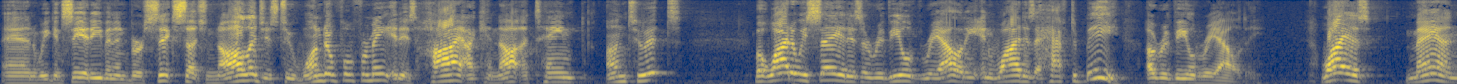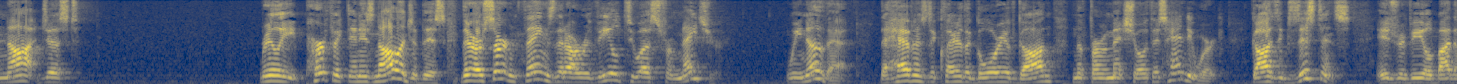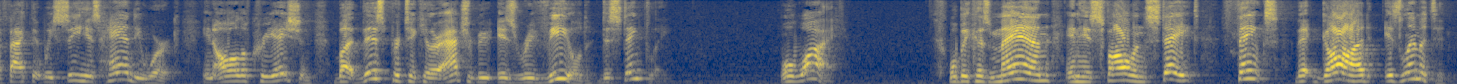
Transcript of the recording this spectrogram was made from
And we can see it even in verse 6. Such knowledge is too wonderful for me. It is high. I cannot attain unto it. But why do we say it is a revealed reality? And why does it have to be a revealed reality? Why is man not just really perfect in his knowledge of this? There are certain things that are revealed to us from nature. We know that. The heavens declare the glory of God, and the firmament showeth his handiwork. God's existence is revealed by the fact that we see his handiwork in all of creation. But this particular attribute is revealed distinctly. Well, why? Well, because man in his fallen state thinks that God is limited.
